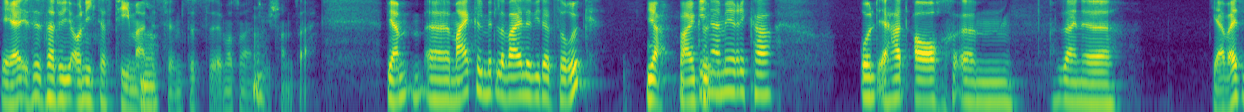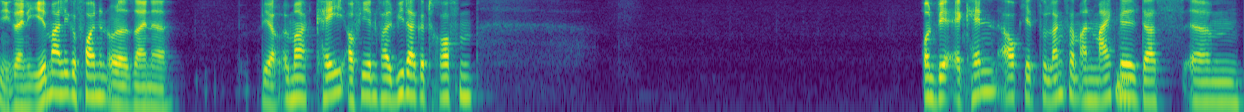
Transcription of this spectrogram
Ja, es ist natürlich auch nicht das Thema ja. des Films, das äh, muss man natürlich ja. schon sagen. Wir haben äh, Michael mittlerweile wieder zurück. Ja, Michael. In Amerika. Und er hat auch ähm, seine, ja, weiß ich nicht, seine ehemalige Freundin oder seine, wie auch immer, Kay auf jeden Fall wieder getroffen. Und wir erkennen auch jetzt so langsam an Michael, dass ähm,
